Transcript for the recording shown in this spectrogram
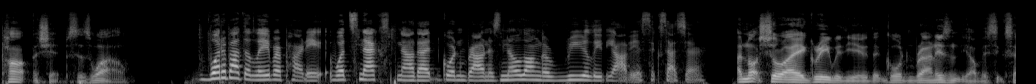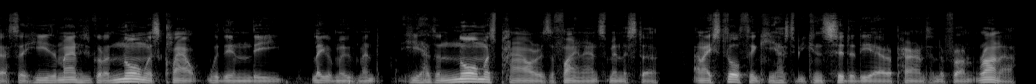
partnerships as well. What about the Labour Party? What's next now that Gordon Brown is no longer really the obvious successor? I'm not sure I agree with you that Gordon Brown isn't the obvious successor. He's a man who's got enormous clout within the Labour movement. He has enormous power as a finance minister and I still think he has to be considered the heir apparent and the front runner.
